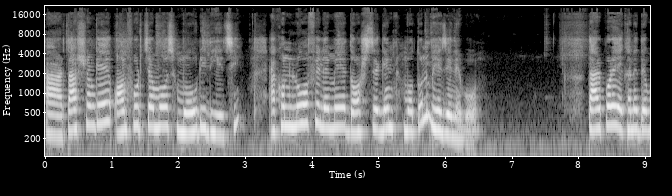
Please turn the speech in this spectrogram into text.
আর তার সঙ্গে ওয়ান ফোর চামচ মৌরি দিয়েছি। এখন লো ফ্লেমে দশ সেকেন্ড মতন ভেজে নেব। তারপরে এখানে দেব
